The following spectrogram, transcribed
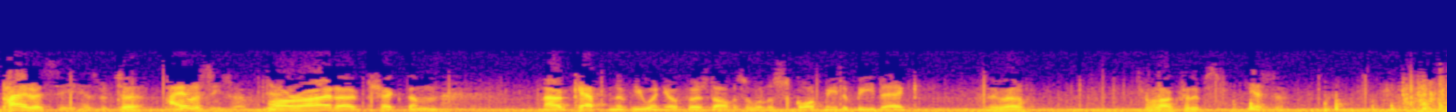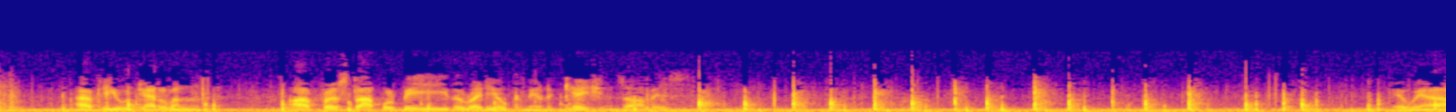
piracy has returned. Piracy, sir. All right, I've checked them. Now, Captain, if you and your first officer will escort me to B-Deck. Very well. Come along, Phillips. Yes, sir. After you, gentlemen. Our first stop will be the radio communications office. Here we are.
